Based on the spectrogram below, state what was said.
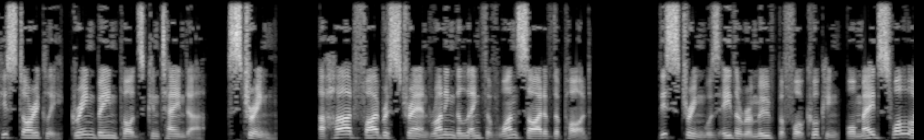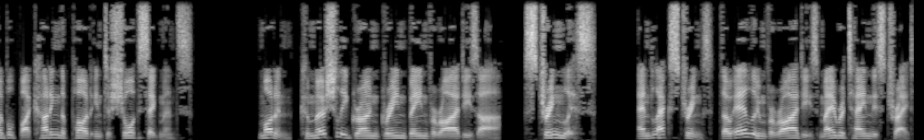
Historically, green bean pods contained a string, a hard fibrous strand running the length of one side of the pod. This string was either removed before cooking, or made swallowable by cutting the pod into short segments. Modern, commercially grown green bean varieties are «stringless» and lack strings, though heirloom varieties may retain this trait.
